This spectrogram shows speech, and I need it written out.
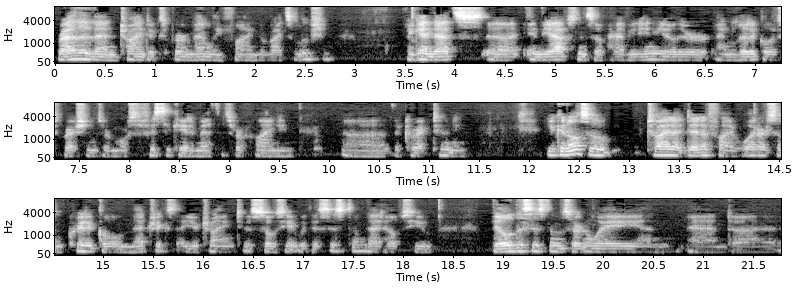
rather than trying to experimentally find the right solution. Again, that's uh, in the absence of having any other analytical expressions or more sophisticated methods for finding uh, the correct tuning. You can also try to identify what are some critical metrics that you're trying to associate with the system that helps you build the system a certain way and, and uh,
